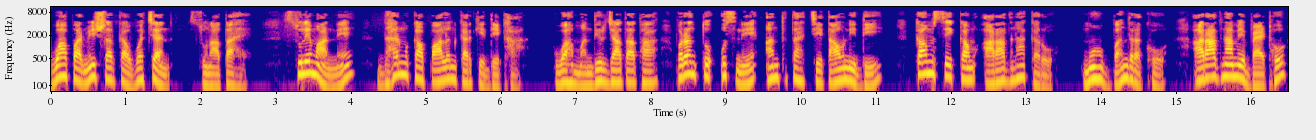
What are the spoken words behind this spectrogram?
वह परमेश्वर का वचन सुनाता है। सुलेमान ने धर्म का पालन करके देखा। वह मंदिर जाता था, परंतु उसने अंततः चेतावनी दी, कम से कम आराधना करो, मुँह बंद रखो, आराधना में बैठो,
